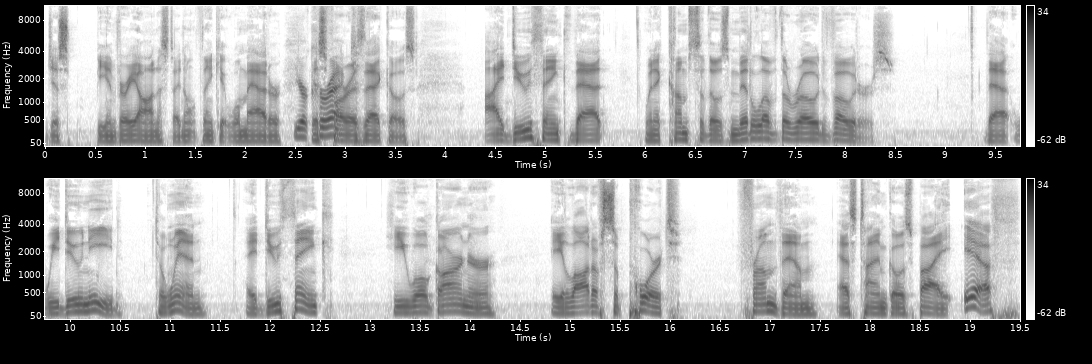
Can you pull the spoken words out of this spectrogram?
just being very honest, I don't think it will matter You're as far as that goes. I do think that when it comes to those middle of the road voters that we do need to win, I do think he will garner a lot of support from them as time goes by if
